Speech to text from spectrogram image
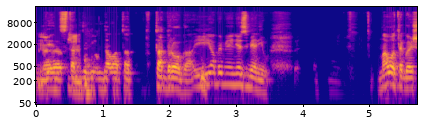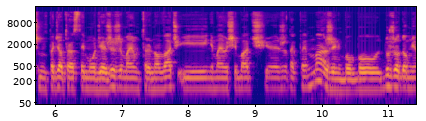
No Więc dobrze. tak wyglądała ta, ta droga i ja bym jej nie zmienił. Mało tego, jeszcze bym powiedział teraz tej młodzieży, że mają trenować i nie mają się bać, e, że tak powiem, marzeń, bo, bo dużo do mnie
